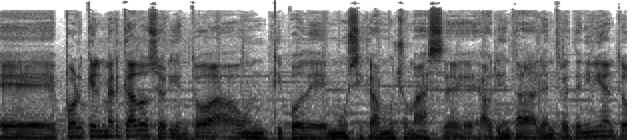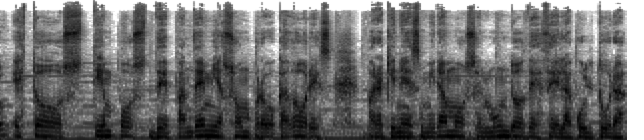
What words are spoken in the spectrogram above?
Eh, porque el mercado se orientó a un tipo de música mucho más eh, orientada al entretenimiento. Estos tiempos de pandemia son provocadores para quienes miramos el mundo desde la cultura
